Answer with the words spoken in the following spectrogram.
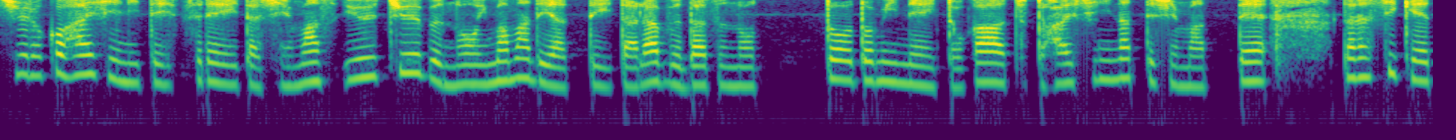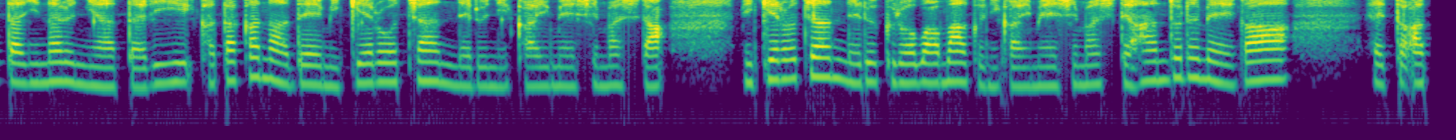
収録配信にて失礼いたします。YouTube の今までやっていたラブだ Love Does Not Dominate がちょっと配信になってしまって、新しい携帯になるにあたり、カタカナでミケロチャンネルに改名しました。ミケロチャンネルクローバーマークに改名しまして、ハンドル名が、えっと、アッ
